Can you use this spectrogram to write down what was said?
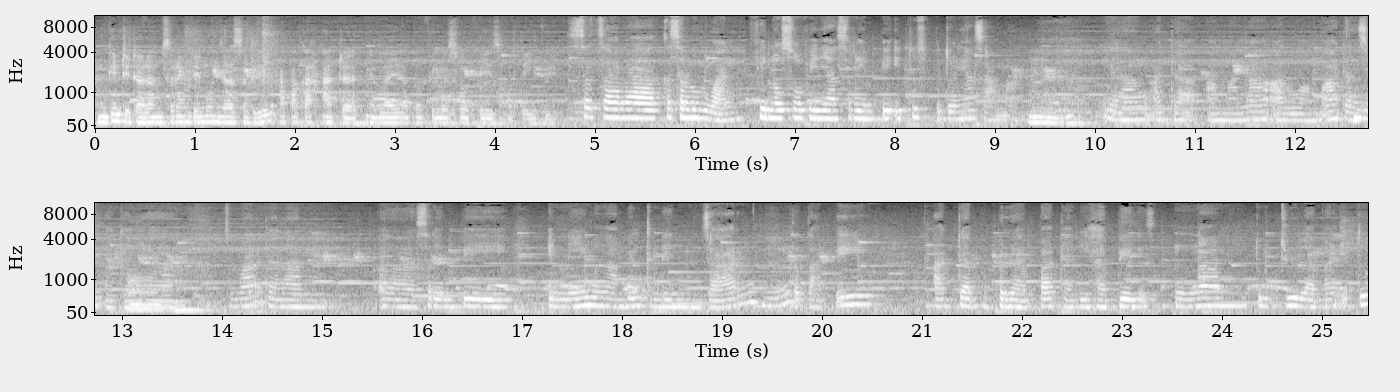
Mungkin di dalam Serimpi Muncar sendiri apakah ada nilai atau filosofi seperti itu? Ibu? Secara keseluruhan filosofinya Serimpi itu sebetulnya sama. Hmm. yang ada amanah, aluamah dan Iya. sebagainya. Oh. Cuma dalam eh, serimpi ini mengambil gending muncar, Iya. tetapi ada beberapa dari HB 6, 7, 8 itu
